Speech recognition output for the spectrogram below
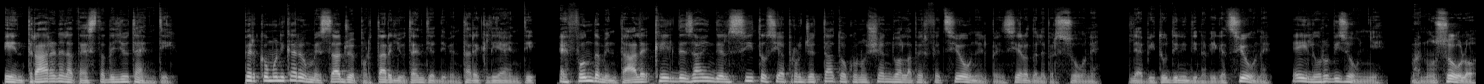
Entrare nella testa degli utenti. Per comunicare un messaggio e portare gli utenti a diventare clienti, è fondamentale che il design del sito sia progettato conoscendo alla perfezione il pensiero delle persone le abitudini di navigazione e i loro bisogni, ma non solo,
